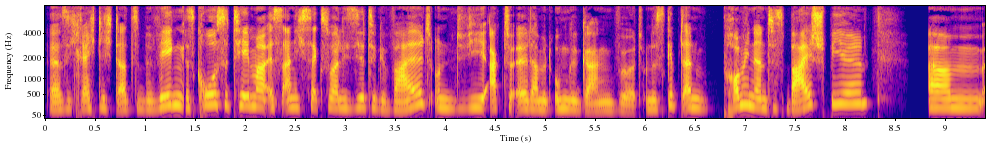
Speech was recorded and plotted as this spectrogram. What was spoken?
äh, sich rechtlich da zu bewegen. Das große Thema ist eigentlich sexualisierte Gewalt und wie aktuell damit umgegangen wird. Und es gibt ein prominentes Beispiel, ähm,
